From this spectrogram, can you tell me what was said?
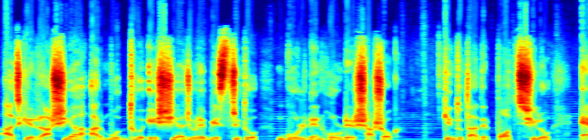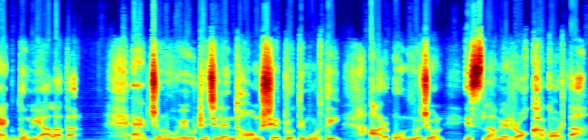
আজকের রাশিয়া আর মধ্য এশিয়া জুড়ে বিস্তৃত গোল্ডেন হোর্ডের শাসক। কিন্তু তাদের পথ ছিল একদমই আলাদা। একজন হয়ে উঠেছিলেন ধ্বংসের প্রতিমূর্তি আর অন্যজন ইসলামের রক্ষাকর্তা।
